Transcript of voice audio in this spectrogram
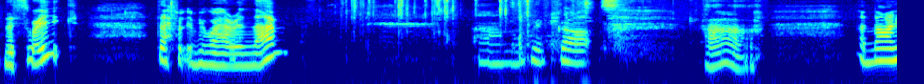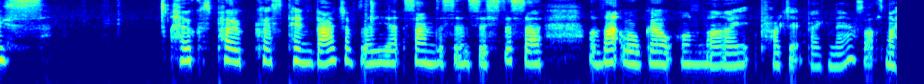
this week. Definitely be wearing them. And we've got ah a nice Hocus Pocus pin badge of the uh, Sanderson sister. So that will go on my project bag now. So that's my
